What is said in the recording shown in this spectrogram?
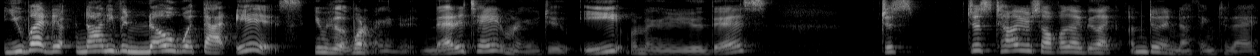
you might not even know what that is. You might be like, what am I gonna do? Meditate? What am I gonna do? Eat? What am I gonna do? This? Just just tell yourself what I'd be like, I'm doing nothing today.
